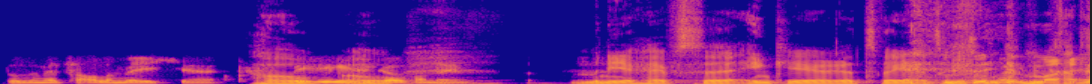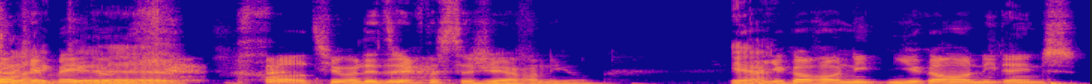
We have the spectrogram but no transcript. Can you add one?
Dat we met z'n allen een beetje, een Oh, beetje risico oh. gaan nemen. Meneer heeft eh, één keer eh, twee uit drie goed. Mag keer gelijk, meedoen. eh, God, joh, dit is echt een stagiair van Niel. ja. Je, kan gewoon niet, je kan gewoon niet eens...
